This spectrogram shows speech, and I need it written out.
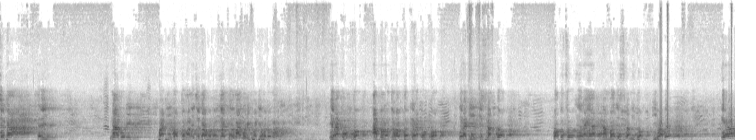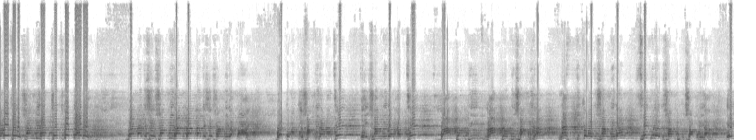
যেটা এই নাগরিক পার্টি বর্তমানে যেটা হলো, জাতীয় নাগরিক পার্টি হলো না? এরা কোন দল? আপনারা জবাব দেন, এরা কোন দল? এরা কি ইসলামী দল? অথচ এরা এক নাম্বার ইসলামী দল। কীভাবে? এরা বলেছে, সংবিধান চেঞ্জ করতে হবে। বাংলাদেশের সংবিধান বাংলাদেশের সংবিধান নয়। বর্তমান যে সংবিধান আছে, এই সংবিধান হচ্ছে বামপন্থী, রামপন্থী সংবিধান, নাস্তিকবাদী সংবিধান, সেকুলার সংবিধান। এই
